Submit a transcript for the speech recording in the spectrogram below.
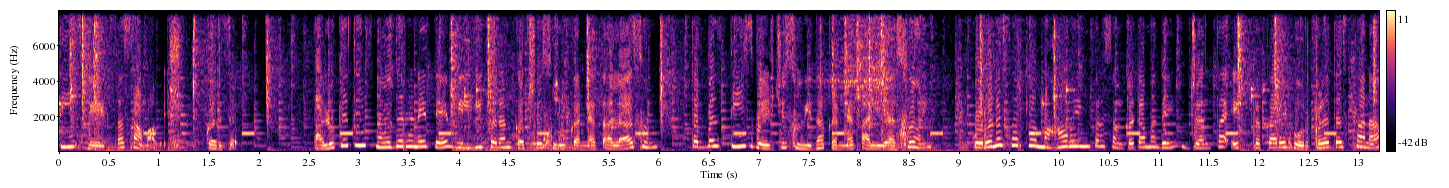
तीस बेडचा समावेश. कर्जत तालुक्यातील कुळधरण येथे विलगीकरण कक्ष सुरू करण्यात आला असून तब्बल तीस बेडची सुविधा करण्यात आली असून कोरोनासारख्या महाभयंकर संकटामध्ये जनता एक प्रकारे होरपळत असताना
